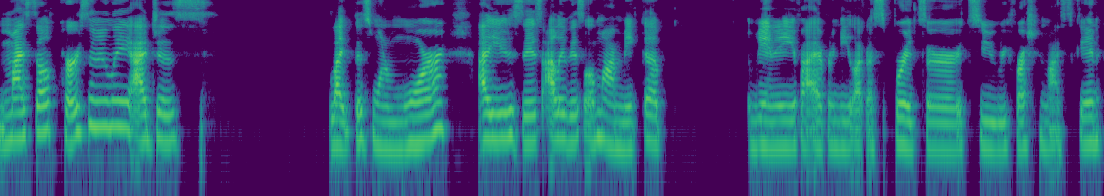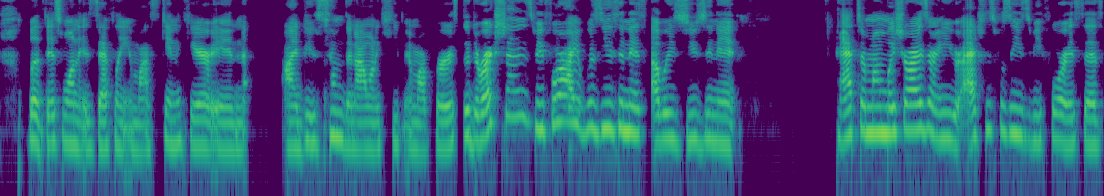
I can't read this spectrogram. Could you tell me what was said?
Myself personally, I just like this one more. I use this, I leave this on my makeup vanity if I ever need like a spritzer to refresh my skin. But this one is definitely in my skincare and I do something I want to keep in my purse. The directions before I was using this, I was using it after my moisturizer, and you're actually supposed to use it before, it says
